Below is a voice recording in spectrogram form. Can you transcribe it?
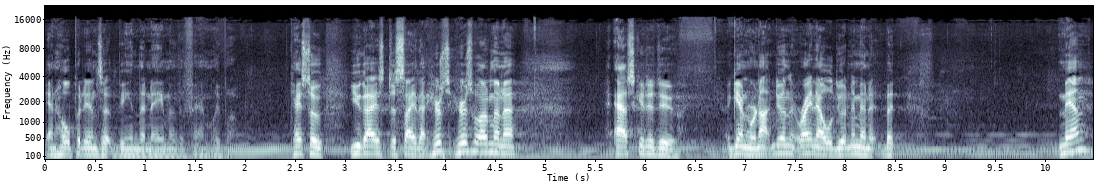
and hope it ends up being the name of the family book. Okay, so you guys decide that. Here's, here's what I'm going to ask you to do. Again, we're not doing it right now, we'll do it in a minute. But men,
